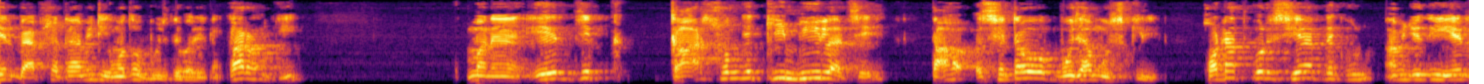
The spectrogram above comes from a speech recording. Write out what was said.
এর ব্যবসাটা আমি ঠিকমতো বুঝতে পারি না। কারণ কি? মানে এর যে কার সঙ্গে কি মিল আছে তা সেটাও বোঝা মুশকিল। হঠাৎ করে শেয়ার দেখুন, আমি যদি এর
